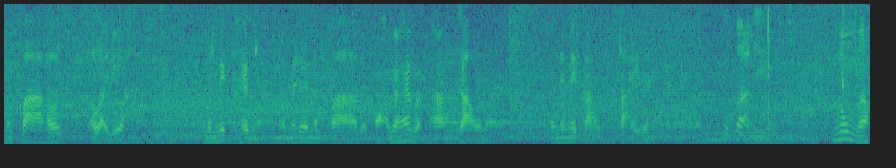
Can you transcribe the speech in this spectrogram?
น้ำปลาเขาอร่อยดีว่ะ มันไม่เค็มอะมันไม่ได้น้ำปลาแบบอ๋อไม่ให้แบบทางเก่าหน่อยอันนี้ไม่เก่าใสเลยหมูป่าดีนุ่มนะ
